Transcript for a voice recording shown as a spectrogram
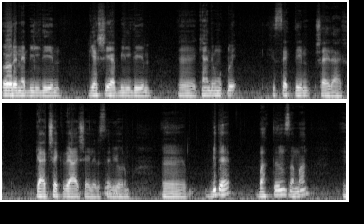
öğrenebildiğim, yaşayabildiğim, e, kendimi mutlu hissettiğim şeyler, gerçek, real şeyleri seviyorum. E, bir de baktığın zaman e,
